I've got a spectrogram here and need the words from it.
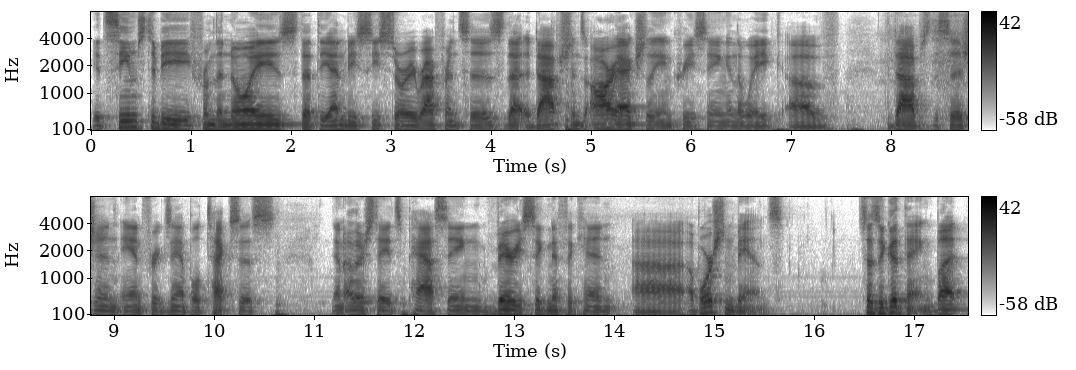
it seems to be from the noise that the NBC story references that adoptions are actually increasing in the wake of the Dobbs decision and, for example, Texas and other states passing very significant uh, abortion bans. So it's a good thing. But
